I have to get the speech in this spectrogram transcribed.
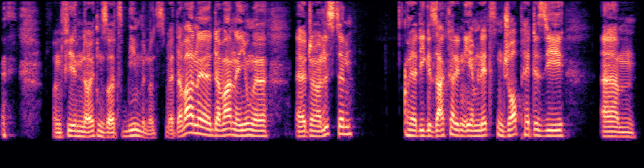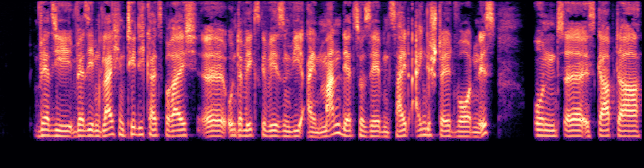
von vielen Leuten so als Meme benutzt wird. Da war eine, da war eine junge äh, Journalistin, die gesagt hat, in ihrem letzten Job hätte sie, ähm, wäre sie, wäre sie im gleichen Tätigkeitsbereich äh, unterwegs gewesen wie ein Mann, der zur selben Zeit eingestellt worden ist. Und äh, es gab da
